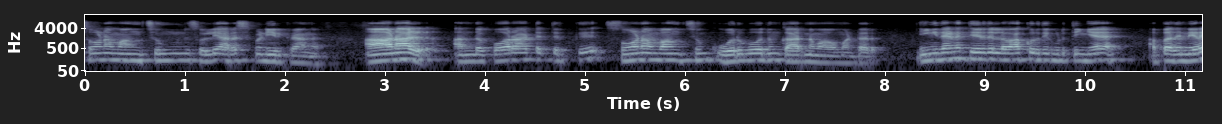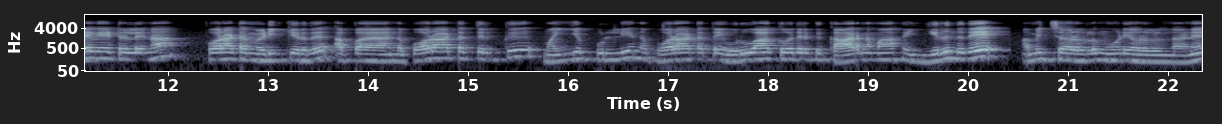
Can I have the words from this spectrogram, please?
சோனமாங் சுங்னு சொல்லி அரெஸ்ட் பண்ணியிருக்கிறாங்க. ஆனால் அந்த போராட்டத்திற்கு சோனம் வாங்சுக் ஒருபோதும் காரணமாக மாட்டார். நீங்கள் தானே தேர்தலில் வாக்குறுதி கொடுத்தீங்க? அப்போ அதை நிறைவேற்றலைன்னா போராட்டம் வெடிக்கிறது. அப்போ அந்த போராட்டத்திற்கு மையப்புள்ளி அந்த போராட்டத்தை உருவாக்குவதற்கு காரணமாக இருந்ததே அமித்ஷா அவர்களும் மோடி அவர்களும் தானே.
